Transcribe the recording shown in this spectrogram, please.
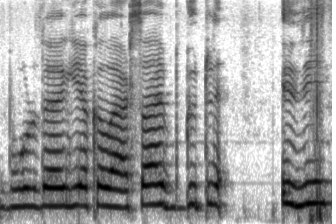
burada yakalarsa götün evin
